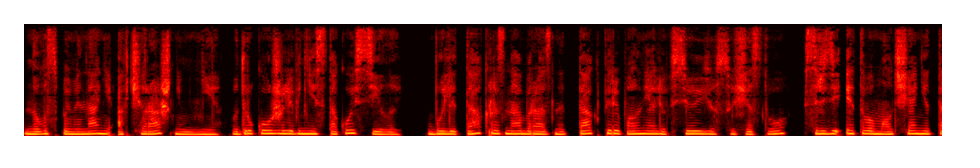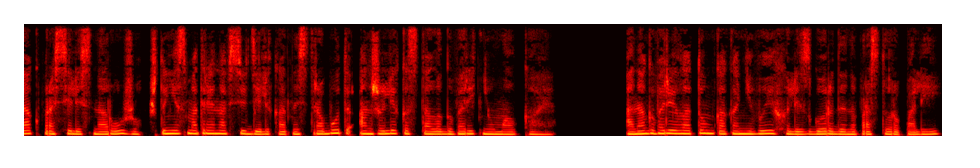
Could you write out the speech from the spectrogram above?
Но воспоминания о вчерашнем дне вдруг ожили в ней с такой силой, были так разнообразны, так переполняли все ее существо, среди этого молчания так просились наружу, что, несмотря на всю деликатность работы, Анжелика стала говорить, не умолкая. Она говорила о том, как они выехали из города на просторы полей,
